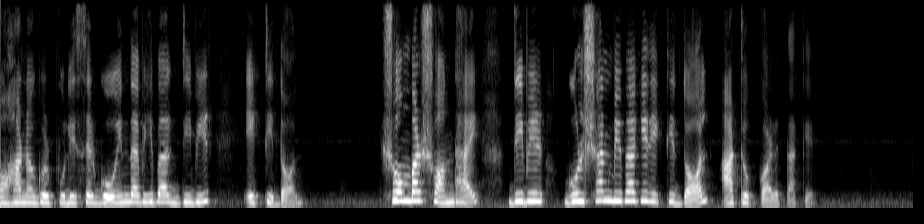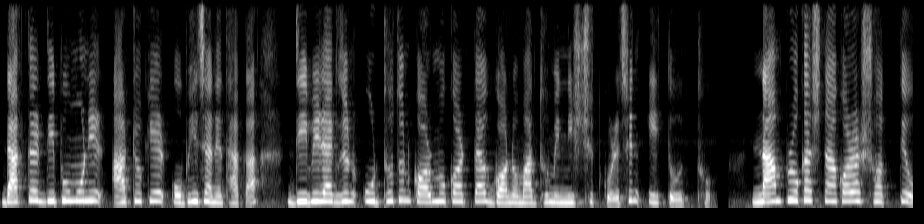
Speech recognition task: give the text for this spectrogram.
মহানগর পুলিশের গোয়েন্দা বিভাগ ডিবির একটি দল। সোমবার সন্ধ্যায় ডিবির গুলশান বিভাগের একটি দল আটক করে তাকে। ডাক্তার দীপুমণির আটকের অভিযানে থাকা ডিবির একজন ঊর্ধ্বতন কর্মকর্তা গণমাধ্যমে নিশ্চিত করেছেন এই তথ্য। নাম প্রকাশ না করা সত্ত্বেও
